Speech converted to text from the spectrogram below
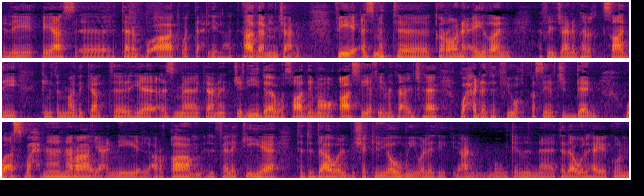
لقياس آه، التنبؤات والتحليلات. هذا من جانب. في أزمة آه، كورونا أيضا في جانبها الاقتصادي مثل ما ذكرت آه، هي أزمة كانت جديدة وصادمة وقاسية في نتائجها وحدثت في وقت قصير جدا وأصبحنا نرى يعني الأرقام الفلكية تتداول بشكل يومي والتي يعني ممكن أن تداولها يكون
